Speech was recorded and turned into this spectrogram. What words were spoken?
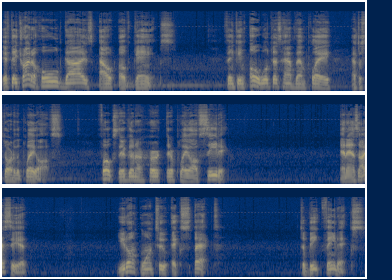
If they try to hold guys out of games, thinking, oh, we'll just have them play at the start of the playoffs, folks, they're going to hurt their playoff seeding. And as I see it, you don't want to expect to beat Phoenix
